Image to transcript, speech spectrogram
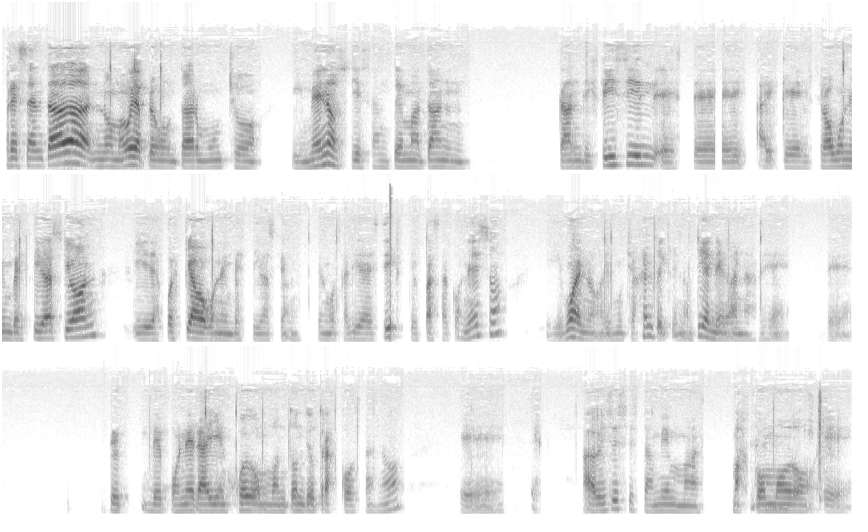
presentada, no me voy a preguntar mucho, y menos si es un tema tan, tan difícil, este, hay que, yo hago una investigación y después, ¿qué hago con la investigación? Tengo salir a decir qué pasa con eso, y bueno, hay mucha gente que no tiene ganas de, de, poner ahí en juego un montón de otras cosas, ¿no? Eh, a veces es también más, más cómodo eh,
